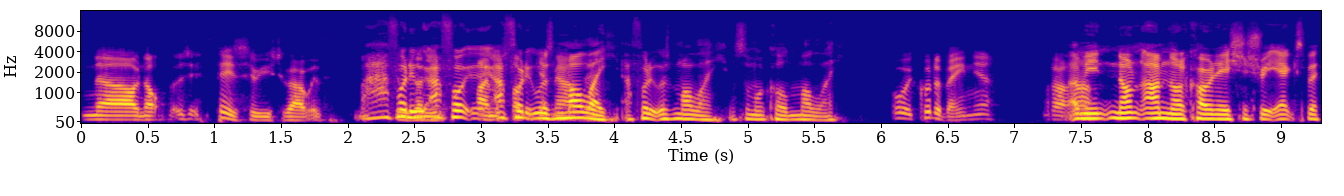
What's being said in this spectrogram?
No, not was it Fizz who used to go out with? I thought it. was I thought. I'm I thought it was Get Out of Molly. I thought it was Molly or someone called Molly. Oh, it could have been, yeah. I, don't I know. mean, non, I'm not a Coronation Street expert.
